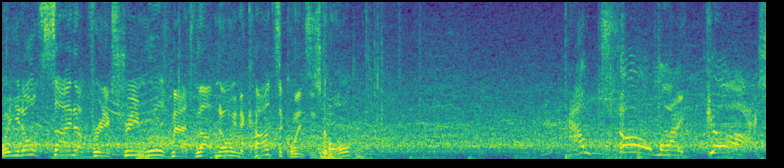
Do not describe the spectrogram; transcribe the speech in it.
Well, you don't sign up for an Extreme Rules match without knowing the consequences, Cole. Ouch. Oh, my gosh.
